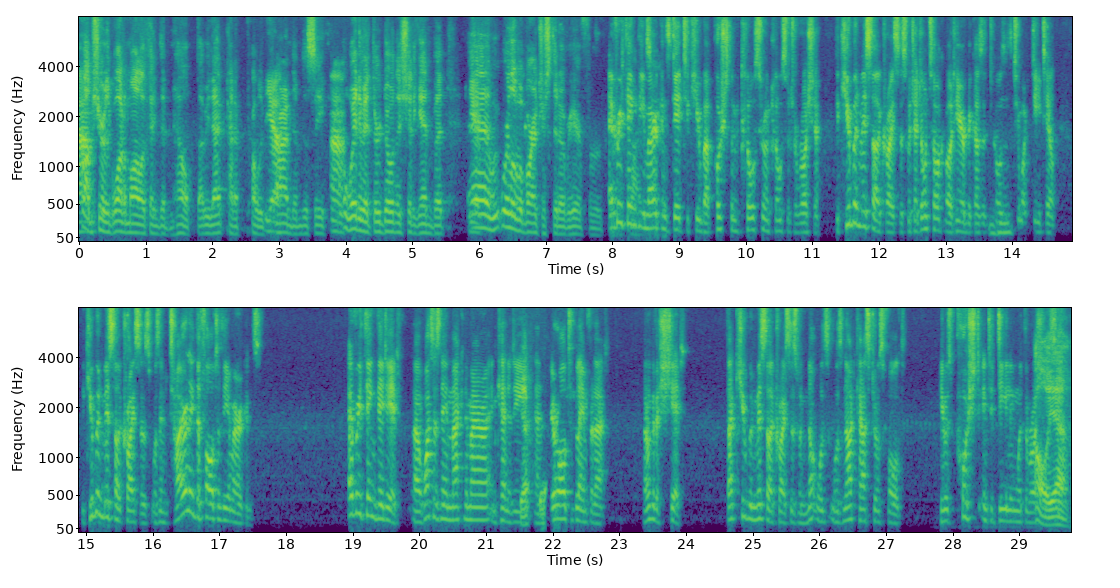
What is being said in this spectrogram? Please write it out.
Well, I'm Um, sure the Guatemala thing didn't help. I mean, that kind of probably Yeah. primed them to see. Uh. oh, wait a minute, they're doing this shit again, but Yeah. yeah, we're a little bit more interested over here for Everything the Americans did to Cuba pushed them closer and closer to Russia. The Cuban Missile Crisis, which I don't talk about here because it goes Mhm. into too much detail, the Cuban Missile Crisis was entirely the fault of the Americans. Everything they did, uh, what's his name, McNamara and Kennedy, Yep. and they're all to blame for that. I don't give a shit. That Cuban Missile Crisis was not was, was not Castro's fault. He was pushed into dealing with the Russians. Oh yeah,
